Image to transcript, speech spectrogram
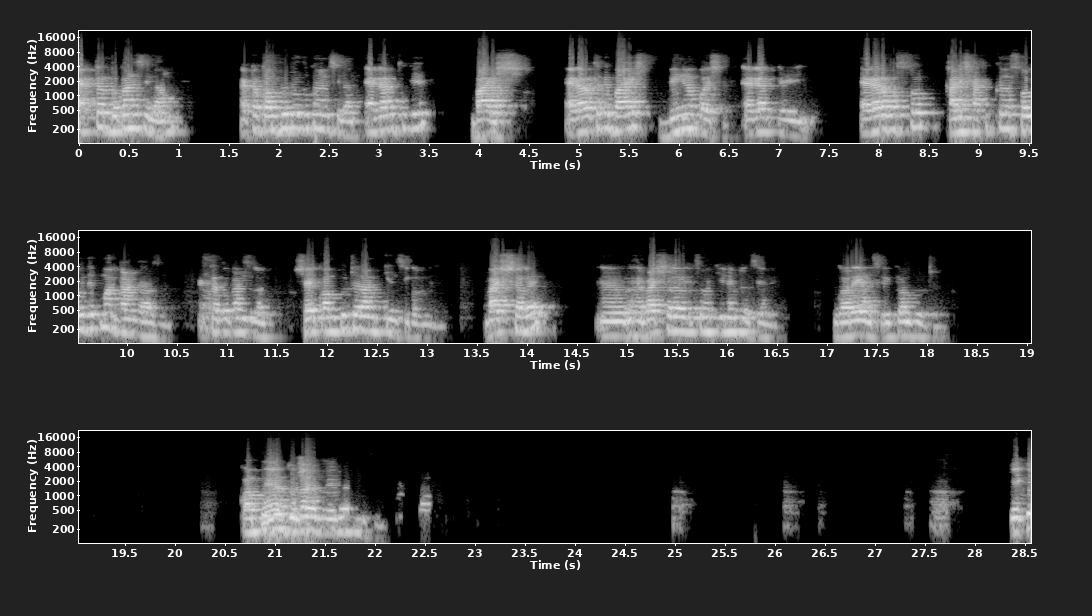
একটা দোকান ছিলাম একটা কম্পিউটার দোকান ছিলাম এগারো থেকে বাইশ। এগারো থেকে বাইশ বিনিয়োগ পয়সা। এগারো এই এগারো বছর খালি সাকিব খানের ছবি দেখব আর গান জন্য। একটা দোকান ছিলাম সেই কম্পিউটার আমি কিনছি কবে বাইশ সালে হ্যাঁ বাইশ সালে ওই সময় কিনে ফেলছি আমি। ঘরে আনছি ওই কম্পিউটার কম্পিউটার হ্যাঁ, তুষার দোকান মেনন। কে কে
